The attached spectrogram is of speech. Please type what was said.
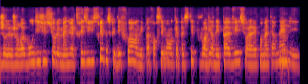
Je, je, rebondis juste sur le manuel très illustré parce que des fois, on n'est pas forcément en capacité de pouvoir lire des pavés sur l'allaitement maternel. Mmh. Et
